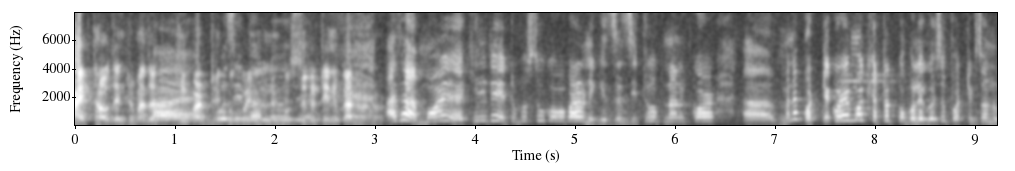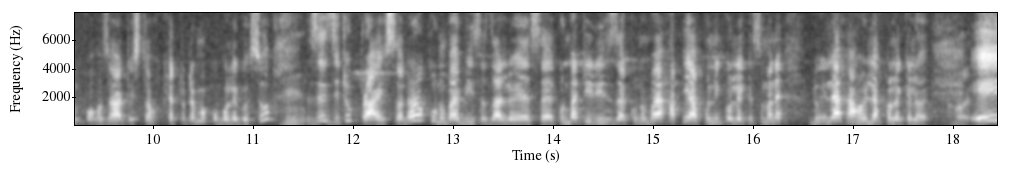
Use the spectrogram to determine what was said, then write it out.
ফাইভ থাউজেণ্ডটোৰ মাজত কি পাৰ্থক্য পালোঁ, মানে বস্তুটো। তেনেকুৱা ধৰণৰ। আচ্ছা মই এইখিনিতে এইটো বস্তু ক'ব পাৰোঁ নেকি? যে যিটো আপোনালোকৰ মানে প্ৰত্যেকৰে মই ক্ষেত্ৰত ক'বলৈ গৈছোঁ প্ৰত্যেকজন উপসজা আৰ্টিষ্টৰ ক্ষেত্ৰতে মই ক'বলৈ গৈছোঁ যে যিটো প্ৰাইচত ধৰক কোনোবাই বিছ হাজাৰ লৈ আছে কোনোবাই ত্ৰিছ হাজাৰ কোনোবাই ষাঠি আপুনি ক'লে কিছুমানে দুই লাখ আঢ়ৈ লাখলৈকে লয়। এই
